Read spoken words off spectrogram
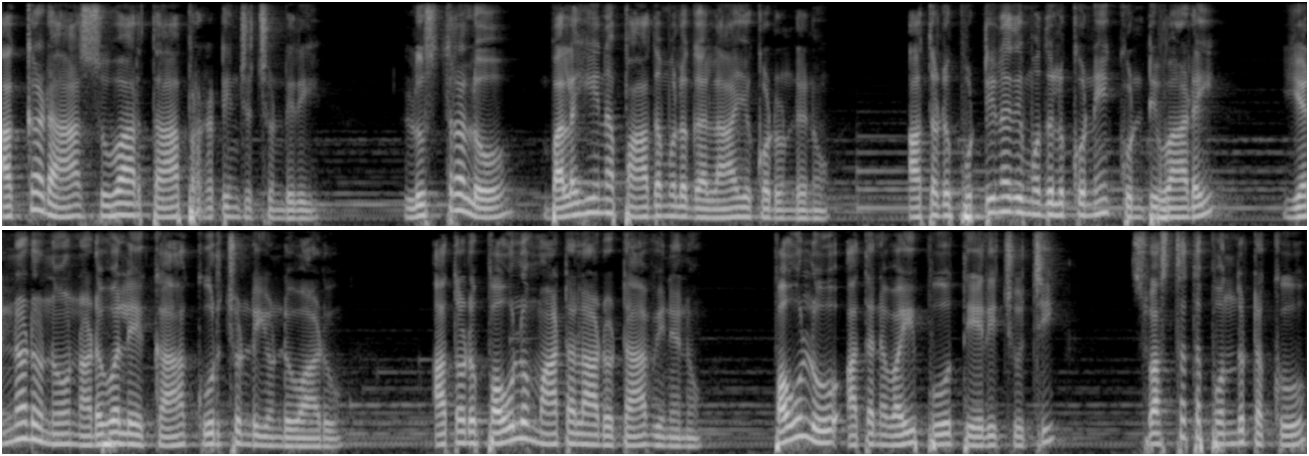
అక్కడ సువార్త ప్రకటించుచుండిరి. లుస్త్రలో బలహీన పాదములు గల ఒకడుండెను. అతడు పుట్టినది మొదలుకొని కుంటివాడై ఎన్నడును నడవలేక కూర్చుండియుండువాడు. అతడు పౌలు మాటలాడుట వినెను. పౌలు అతని వైపు తేరిచూచి స్వస్థత పొందుటకు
